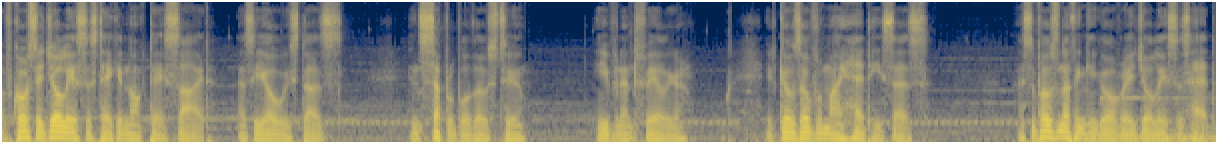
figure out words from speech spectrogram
Of course, Aeolius has taken Nocte's side, as he always does. Inseparable, those two, even in failure. It goes over my head, he says. I suppose nothing can go over Aeolius's head.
